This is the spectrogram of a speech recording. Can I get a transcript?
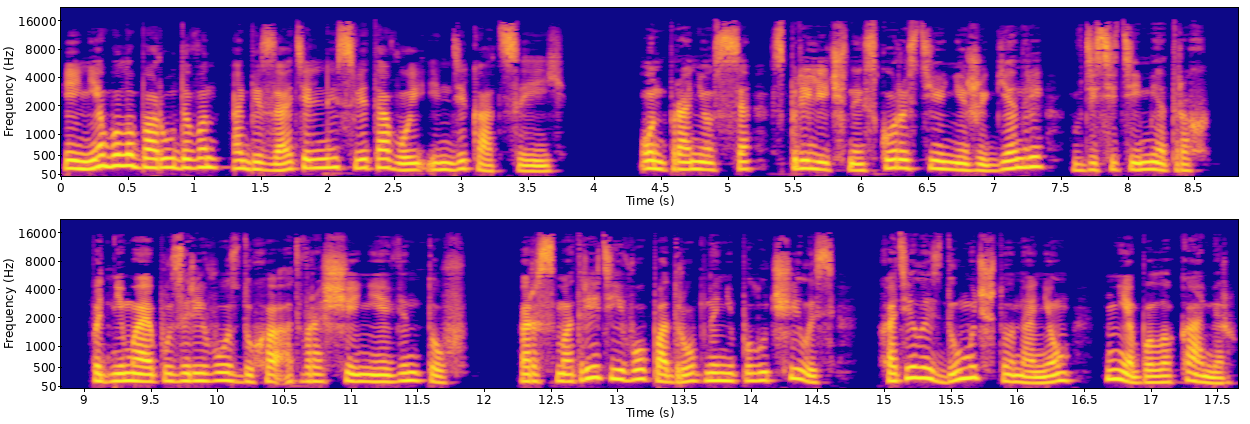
и не был оборудован обязательной световой индикацией. Он пронесся с приличной скоростью ниже Генри в десяти метрах, поднимая пузыри воздуха от вращения винтов. Рассмотреть его подробно не получилось — Хотелось думать, что на нем не было камер.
